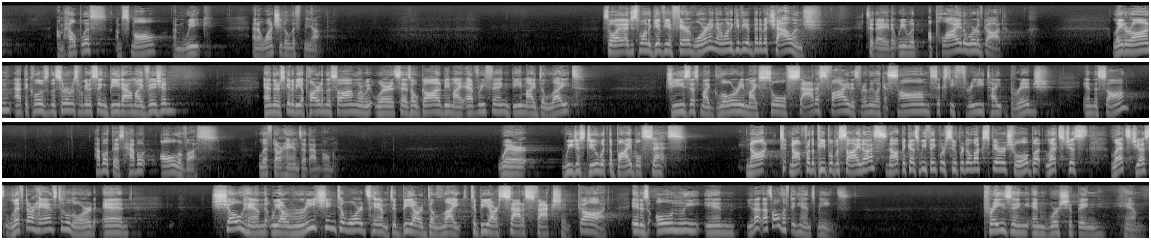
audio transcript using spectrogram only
I'm helpless, I'm small, I'm weak, and I want you to lift me up. So I, just want to give you a fair warning, and I want to give you a bit of a challenge today that we would apply the Word of God. Later on, at the close of the service, we're going to sing Be Thou My Vision. And there's going to be a part in the song where, we, where it says, Oh God, be my everything, be my delight. Jesus, my glory, my soul satisfied is really like a Psalm 63 type bridge in the song. How about this? How about all of us lift our hands at that moment? Where we just do what the Bible says. Not, to, not for the people beside us, not because we think we're super deluxe spiritual, but let's just, let's just lift our hands to the Lord and show him that we are reaching towards him to be our delight, to be our satisfaction. God, it is only in you. That, that's all lifting hands means. Praising and worshiping him.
